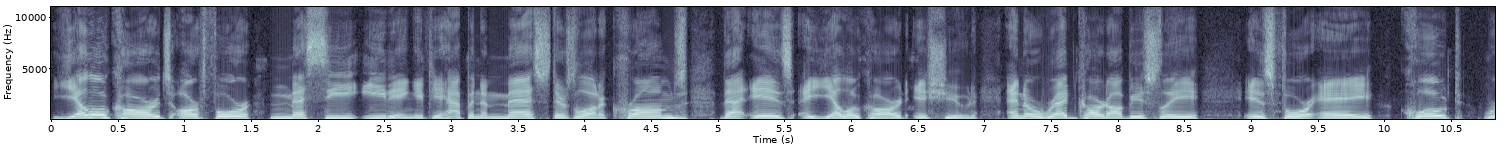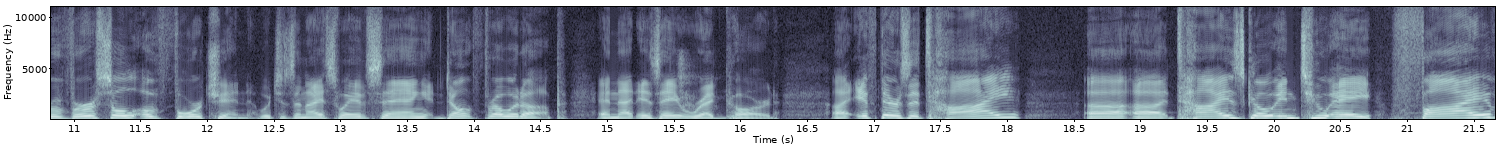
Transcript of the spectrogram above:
Yellow cards are for messy eating. If you happen to mess, there's a lot of crumbs, that is a yellow card issued. And a red card, obviously, is for a quote, reversal of fortune, which is a nice way of saying don't throw it up. And that is a red card. Uh, if there's a tie, uh, uh, ties go into a five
